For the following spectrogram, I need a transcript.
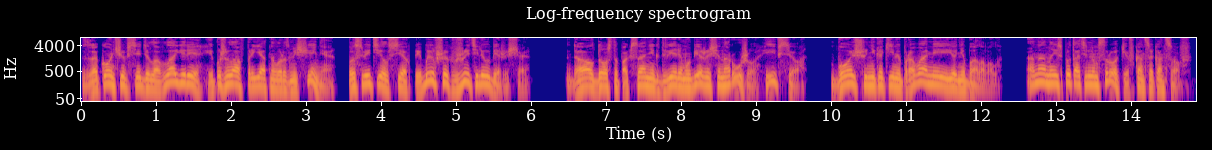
Закончив все дела в лагере и пожелав приятного размещения, посвятил всех прибывших в жители убежища. Дал доступ Оксане к дверям убежища наружу, и все. Больше никакими правами ее не баловал. Она на испытательном сроке, в конце концов.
